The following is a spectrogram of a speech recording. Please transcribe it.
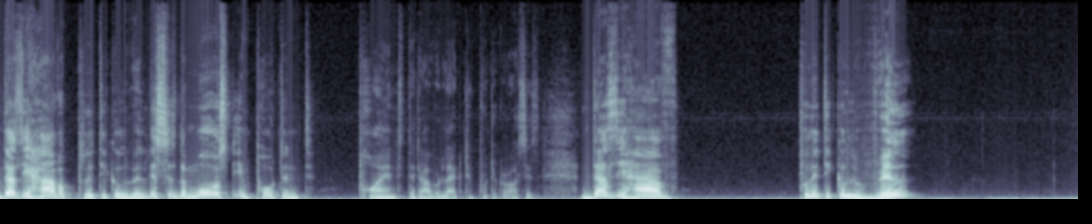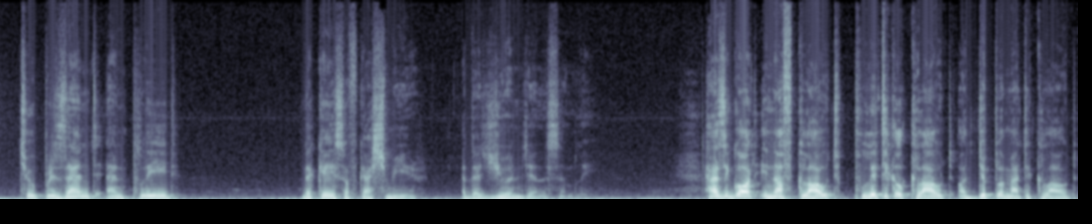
does he have a political will? This is the most important point that I would like to put across is, does he have political will to present and plead the case of Kashmir at the UN General Assembly? Has he got enough clout, political clout or diplomatic clout,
